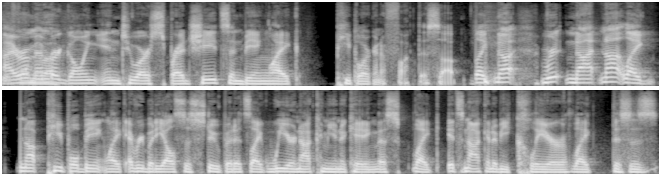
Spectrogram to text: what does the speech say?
I remember going into our spreadsheets and being like, people are gonna fuck this up. Like not not not like not people being like everybody else is stupid. It's like we are not communicating this. Like it's not going to be clear. Like this is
